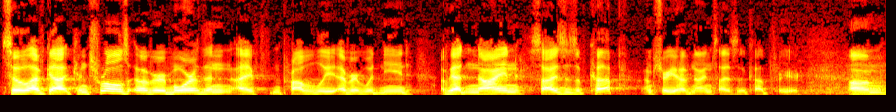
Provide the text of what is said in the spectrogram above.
So I've got controls over more than I probably ever would need. I've got nine sizes of cup. I'm sure you have nine sizes of cup for your. Um,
